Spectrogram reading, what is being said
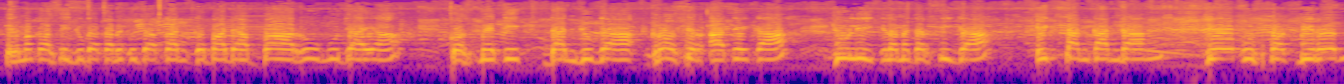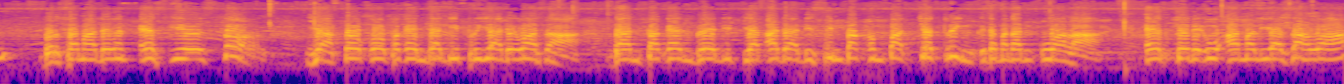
Terima kasih juga kami ucapkan kepada Baru Mujaya, Kosmetik dan juga Grosir ATK, Juli kilometer 3, Iksan Kandang, J Sport Birun bersama dengan SY Store. Ya, toko pakaian jadi pria dewasa dan pakaian branded yang ada di Simpang 4 Cetring, Kecamatan Kuala. SPDU Amalia Zahwa,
